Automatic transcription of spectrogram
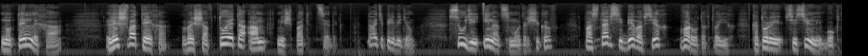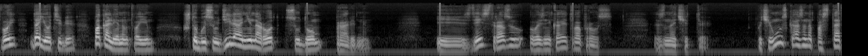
нотен леха лешватеха вешафту это ам мишпат цедек. Давайте переведем. Судей и надсмотрщиков поставь себе во всех воротах твоих, которые всесильный Бог твой дает тебе по коленам твоим, чтобы судили они народ судом праведным. И здесь сразу возникает вопрос. Значит, почему сказано «поставь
